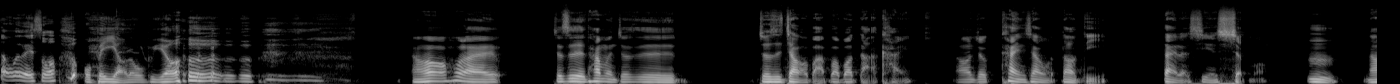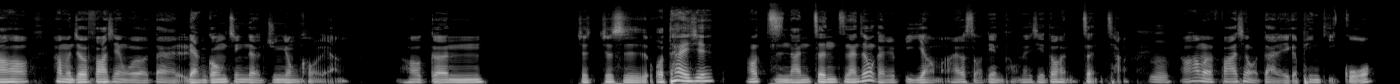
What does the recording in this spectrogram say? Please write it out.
我以为说我被咬了，我不要。然后后来就是他们就是就是叫我把包包打开，然后就看一下我到底带了些什么。嗯，然后他们就发现我有带两公斤的军用口粮，然后跟就就是我带一些，然后指南针，指南针我感觉必要嘛，还有手电筒那些都很正常。嗯，然后他们发现我带了一个平底锅，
